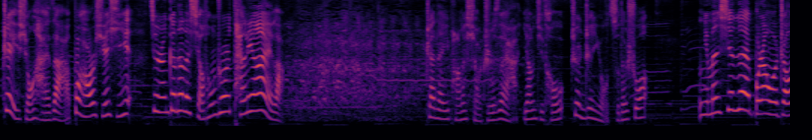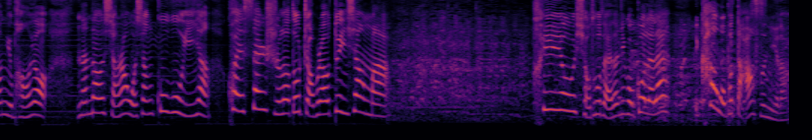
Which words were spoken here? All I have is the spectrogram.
这熊孩子啊，不好好学习，竟然跟他的小同桌谈恋爱了。站在一旁的小侄子呀，仰起头，振振有词地说：“你们现在不让我找女朋友，难道想让我像姑姑一样，快三十了都找不着对象吗？” 嘿呦，小兔崽子，你给我过来来！你看我不打死你了！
